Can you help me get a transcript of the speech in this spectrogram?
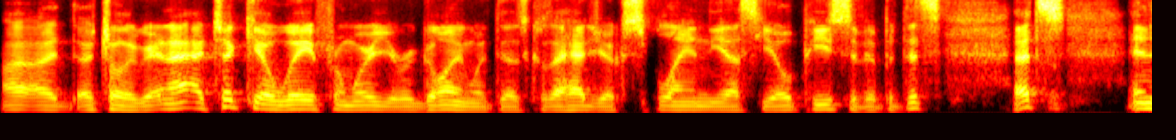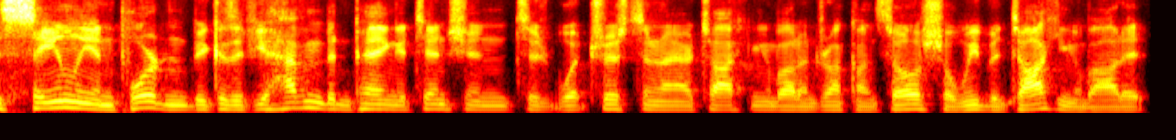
I, I, totally agree. And I, I took you away from where you were going with this because I had you explain the SEO piece of it. But that's that's insanely important because if you haven't been paying attention to what Tristan and I are talking about on Drunk on Social, we've been talking about it.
